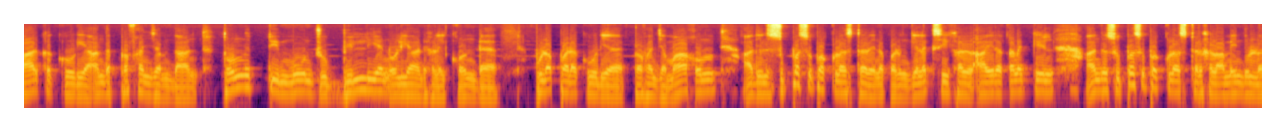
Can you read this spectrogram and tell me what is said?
பார்க்கக்கூடிய அந்த பிரபஞ்சம்தான். தொண்ணூற்றி மூன்று பில்லியன் ஒளியாண்டுகளை கொண்ட புலப்படக்கூடிய பிரபஞ்சமாகும். அதில் சூப்பர் சூப்பர் குளஸ்டர் எனப்படும் கெலக்சிகள் ஆயிரக்கணக்கில் அந்த சூப்பர் சூப்பர் குளஸ்டர்கள் அமைந்துள்ள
